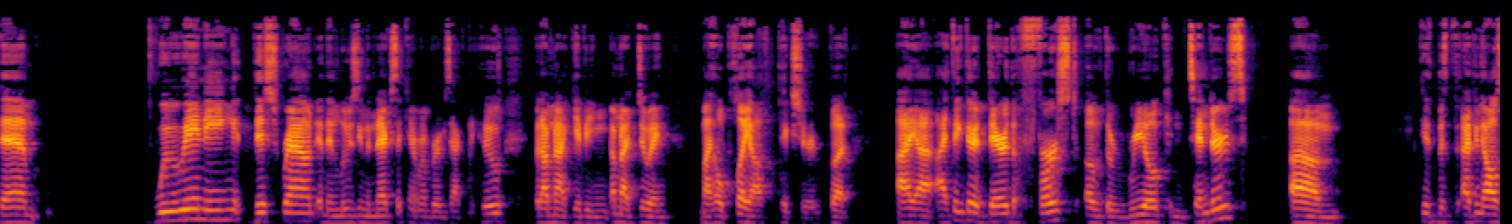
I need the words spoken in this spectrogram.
them winning this round and then losing the next. I can't remember exactly who, but I'm not giving. I'm not doing my whole playoff picture, but I uh, I think they're they're the first of the real contenders. Um, I think all,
